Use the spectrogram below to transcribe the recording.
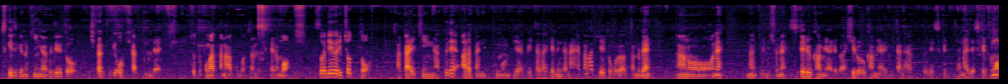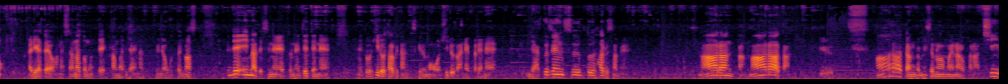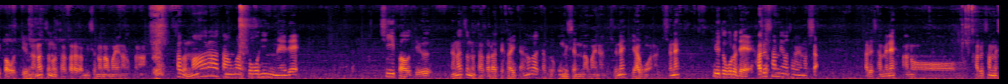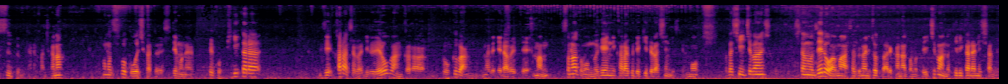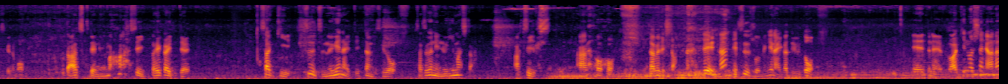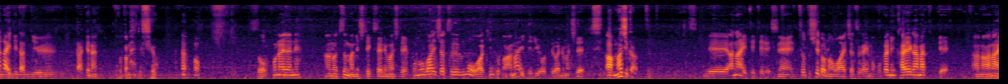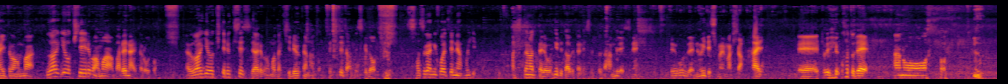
月々の金額で言うと、比較的大きかったので、ちょっと困ったなと思ったんですけども、それよりちょっと高い金額で新たに顧問契約いただけるんじゃないのかなっていうところだったので、あのね、なんて言うんでしょうね、捨てる神あれば拾う神ありみたいなことですけど、じゃないですけれども、ありがたいお話だなと思って頑張りたいなというふうに思っております。で、今ですね、えっとね、出てね、えっと、お昼を食べたんですけども、お昼がね、これね、薬膳スープ春雨、マーランタン、マーラータンっていう、マーラータンが店の名前なのかなチーパオっていう7つの宝が店の名前なのかな多分マーラータンは商品名で、チーパオという7つの宝って書いたのが多分お店の名前なんですよね。屋号なんですよね。いうところで、春雨を食べました。春雨ね、あのー春雨スープみたいな感じかな。このすごく美味しかったです。でもね、結構ピリ辛、辛さが0番から6番まで選べて、まあ、その後も無限に辛くできるらしいんですけども、私一番下の0はまあさすがにちょっとあれかなと思って1番のピリ辛にしたんですけども、ちょっと暑くてね、今汗いっぱいかいてて、さっきスーツ脱げないって言ったんですけど、さすがに脱ぎました。暑いです。あの、ダメでした。で、なんでスーツを脱げないかというと、えっ、とね、脇の下に穴が開いてたっていうだけなことなんですよ。そう、この間ね、あの、妻に指摘されまして、このワイシャツもう脇のとこ穴開いてるよって言われまして、あ、マジかって。で、穴開いててですね、ちょっと白のワイシャツが今他に替えがなくて、あの、穴開いたまま、上着を着ていればまあバレないだろうと。上着を着てる季節であればまだ着れるかなと思って着てたんですけど、さすがにこうやってね、暑くなったりお昼食べたりするとダメですね。ということで脱いでしまいました。はい。えー、ということで、あのー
